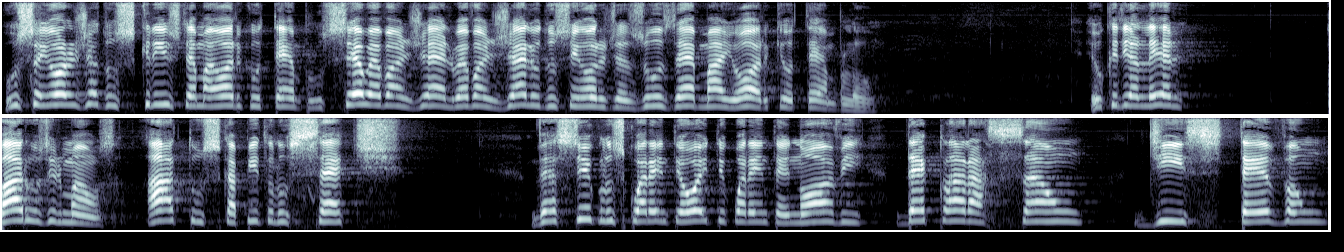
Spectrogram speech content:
O Senhor Jesus Cristo é maior que o templo. O seu evangelho, o evangelho do Senhor Jesus é maior que o templo. Eu queria ler para os irmãos Atos capítulo 7, versículos 48 e 49, declaração de Estevão,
